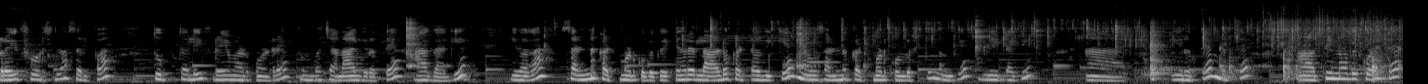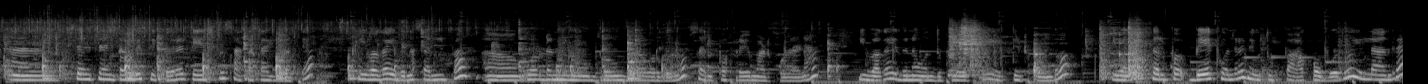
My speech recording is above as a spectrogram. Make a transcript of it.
ಡ್ರೈ ಫ್ರೂಟ್ಸ್ನ ಸ್ವಲ್ಪ ತುಪ್ಪದಲ್ಲಿ ಫ್ರೈ ಮಾಡಿಕೊಂಡ್ರೆ ತುಂಬ ಚೆನ್ನಾಗಿರುತ್ತೆ. ಹಾಗಾಗಿ ಇವಾಗ ಸಣ್ಣ ಕಟ್ ಮಾಡ್ಕೋಬೇಕು. ಯಾಕೆಂದರೆ ಲಾಡು ಕಟ್ಟೋದಕ್ಕೆ ನಾವು ಸಣ್ಣ ಕಟ್ ಮಾಡಿಕೊಂಡಷ್ಟು ನಮಗೆ ನೀಟಾಗಿ ಇರುತ್ತೆ. ಮತ್ತು ತಿನ್ನೋದಕ್ಕೂ ಅಷ್ಟೇ ಸೆಂಟ್ ಸೆಂಟಲ್ಲಿ ಸಿಕ್ಕಿದ್ರೆ ಟೇಸ್ಟು ಸಖತ್ತಾಗಿರುತ್ತೆ. ಇವಾಗ ಇದನ್ನು ಸ್ವಲ್ಪ ಗೋಲ್ಡನ್ ಬ್ರೌನ್ ಬರೋವರೆಗೂ ಸ್ವಲ್ಪ ಫ್ರೈ ಮಾಡ್ಕೊಳ್ಳೋಣ. ಇವಾಗ ಇದನ್ನು ಒಂದು ಪ್ಲೇಟ್ಗೆ ಎತ್ತಿಟ್ಕೊಂಡು ಇವಾಗ ಸ್ವಲ್ಪ ಬೇಕು ಅಂದರೆ ನೀವು ತುಪ್ಪ ಹಾಕೋಬೋದು. ಇಲ್ಲಾಂದರೆ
